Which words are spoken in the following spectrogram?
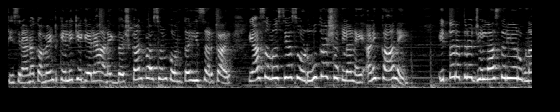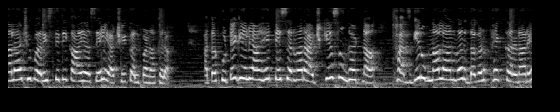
तिसऱ्यानं कमेंट केली की गेल्या अनेक दशकांपासून कोणतंही सरकार या समस्या सोडवू का शकलं नाही आणि का नाही? इतरत्र जिल्हास्तरीय रुग्णालयाची परिस्थिती काय असेल याची कल्पना करा. आता कुठे गेले आहेत ते सर्व राजकीय संघटना खाजगी रुग्णालयांवर दगडफेक करणारे?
